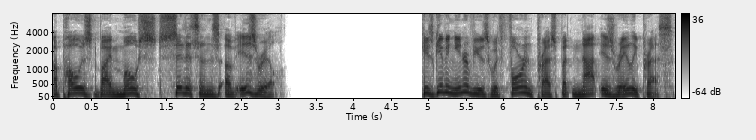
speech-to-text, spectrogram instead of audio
opposed by most citizens of Israel. He's giving interviews with foreign press, but not Israeli press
